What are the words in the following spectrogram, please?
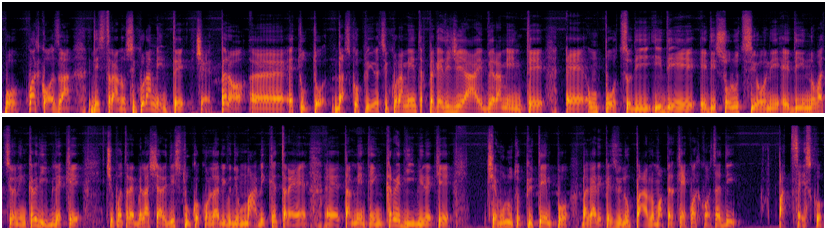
boh, qualcosa di strano sicuramente c'è, però eh, è tutto da scoprire sicuramente perché DJI veramente è un pozzo di idee e di soluzioni e di innovazione incredibile che ci potrebbe lasciare di stucco con l'arrivo di un Mavic 3 eh, talmente incredibile che ci è voluto più tempo magari per svilupparlo ma perché è qualcosa di pazzesco.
